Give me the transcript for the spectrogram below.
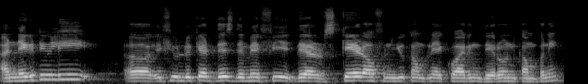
And negatively uh, if you look at this they may feel they are scared of a new company acquiring their own company.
